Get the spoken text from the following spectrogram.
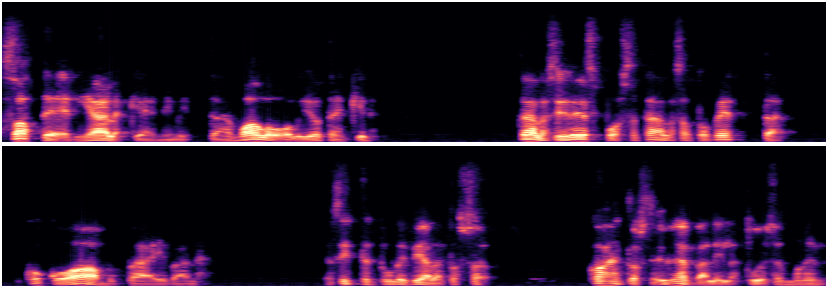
sateen jälkeen, nimittäin valo oli jotenkin, täällä siis Espoossa, täällä sato vettä koko aamupäivän, ja sitten tuli vielä tuossa 12 ja yhden välillä tuli semmoinen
